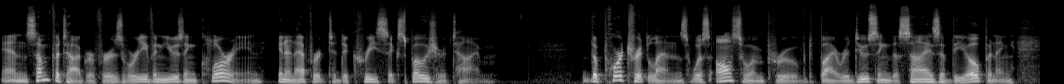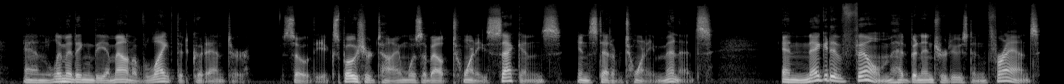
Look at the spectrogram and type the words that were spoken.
and some photographers were even using chlorine in an effort to decrease exposure time. The portrait lens was also improved by reducing the size of the opening and limiting the amount of light that could enter, so the exposure time was about 20 seconds instead of 20 minutes. And negative film had been introduced in France,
